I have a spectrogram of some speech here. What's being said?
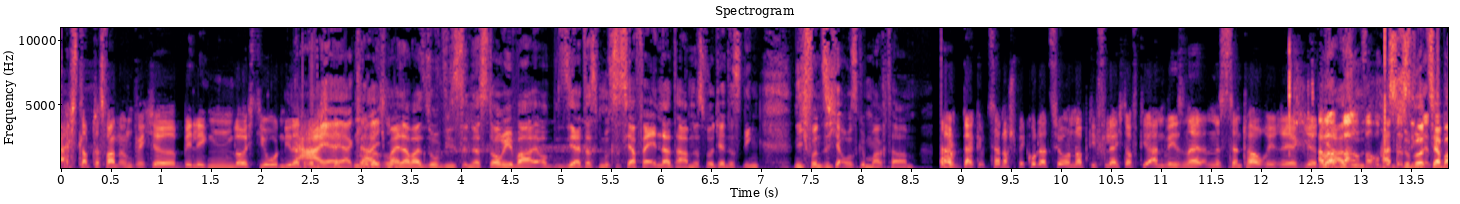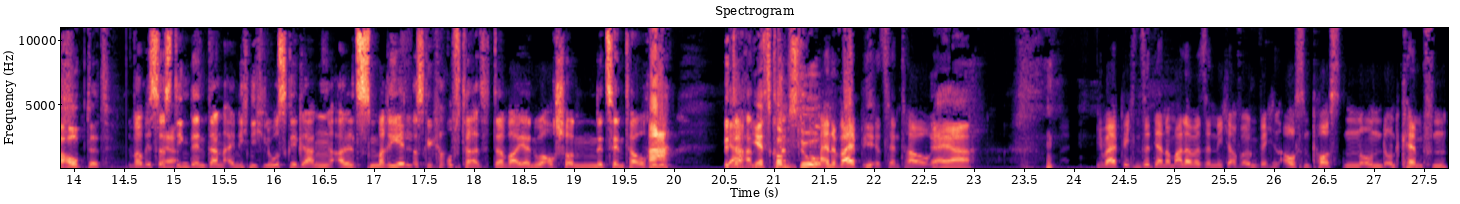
Ah, Ich glaube, das waren irgendwelche billigen Leuchtdioden, die da drin Ja, ja, ja, klar. oder Ich so. meine aber so, wie es in der Story war, ob sie hat, das muss es ja verändert haben. Das wird ja das Ding nicht von sich aus gemacht haben. Ja, da gibt's ja noch Spekulationen, ob die vielleicht auf die Anwesenheit eines Centauri reagiert Aber ja, also, warum ist das so Ding wird's ja behauptet. Warum ist das Ja. Ding denn dann eigentlich nicht losgegangen, als Marielle das gekauft hat? Da war ja nur auch schon eine Centauri. Ha! Ja, Hand jetzt kommst du. Eine weibliche Centauri. Ja, ja. Die weiblichen sind ja normalerweise nicht auf irgendwelchen Außenposten und, und kämpfen.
